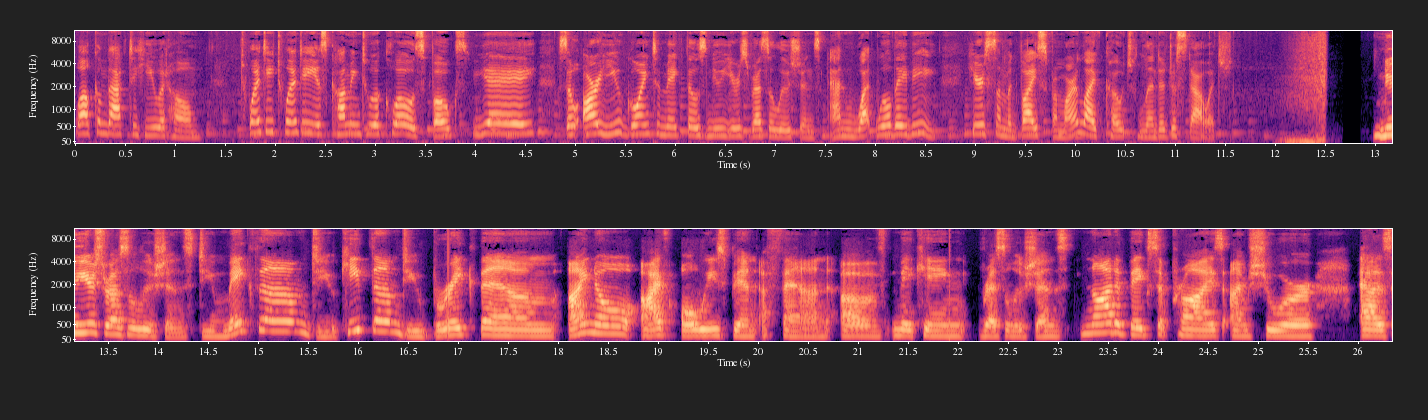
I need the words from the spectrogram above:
Welcome back to Hue at Home. 2020 is coming to a close, folks. Yay! So, are you going to make those New Year's resolutions? And what will they be? Here's some advice from our life coach, Linda Drosdowech. New Year's resolutions. Do you make them? Do you keep them? Do you break them? I know I've always been a fan of making resolutions. Not a big surprise, I'm sure. As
